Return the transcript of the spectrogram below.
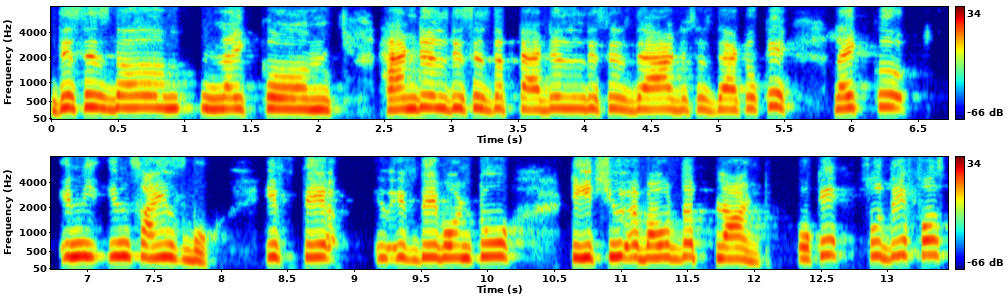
this is the um, like um, handle, this is the pedal, this is that, this is that. Okay, like uh, in in science book, if they if they want to teach you about the plant okay so they first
